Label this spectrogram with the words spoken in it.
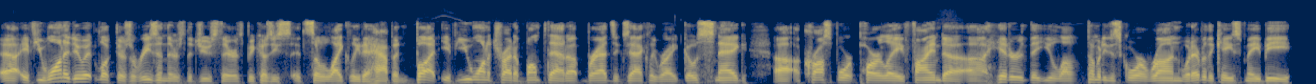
uh, if you want to do it, look, there's a reason there's the juice there. It's because it's so likely to happen. But if you want to try to bump that up, Brad's exactly right. Go snag uh, a cross sport parlay, find a, a hitter that you love, somebody to score a run, whatever the case may be,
